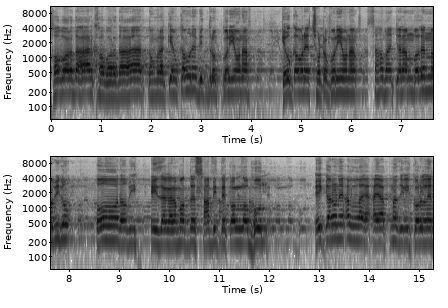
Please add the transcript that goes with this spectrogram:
খবরদার খবরদার, তোমরা কেউ কাউরে বিদ্রোপ করিও না, কেউ কাউরে ছোট করিও না। সাহাবাই কেরাম বলেন, নবী গো, ও নবী, এই জায়গার মধ্যে সাবিতে করল ভুল। এই কারণে আল্লাহ আয়াত নাজিল করলেন।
